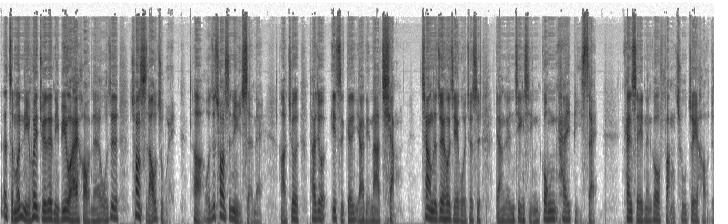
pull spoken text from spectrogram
那怎么你会觉得你比我还好呢？我是创始老祖哎、欸。啊，我是创始女神哎，啊，就她就一直跟雅典娜呛，呛的最后结果就是两个人进行公开比赛，看谁能够纺出最好的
